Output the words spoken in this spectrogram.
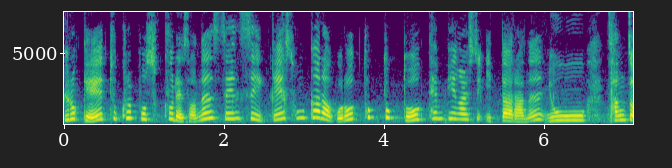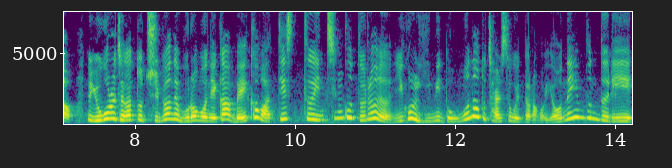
이렇게 투쿨포스쿨에서는 센스 있게 손가락으로 톡톡톡 템핑할 수 있다라는 요 장점. 요거를 제가 또 주변에 물어보니까 메이크업 아티스트인 친구들은 이걸 이미 너무나도 잘 쓰고 있더라고요. 연예인분들이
